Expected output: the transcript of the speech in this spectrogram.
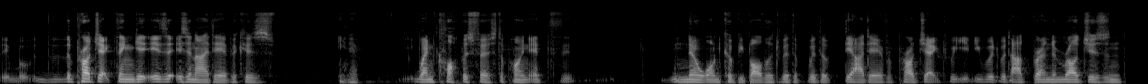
the project thing is is an idea because you know when Klopp was first appointed, no one could be bothered with with the idea of a project. You would would add Brendan Rodgers and.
